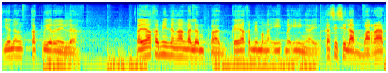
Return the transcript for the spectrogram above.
yan ang katwiran nila. Kaya kami nangangalampag, kaya kami mga maingay, kasi sila barat.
